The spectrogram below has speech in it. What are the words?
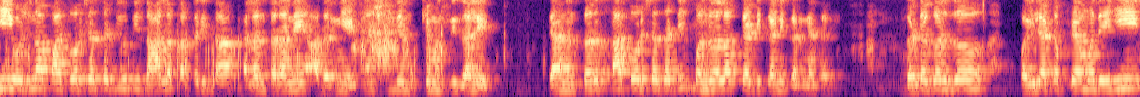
ही योजना पाच वर्षासाठी होती दहा लाखाकरिता कालांतराने आदरणीय एकनाथ शिंदे मुख्यमंत्री झाले. त्यानंतर सात वर्षासाठी पंधरा लाख त्या ठिकाणी करण्यात आले. गटकर्ज पहिल्या टप्प्यामध्येही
